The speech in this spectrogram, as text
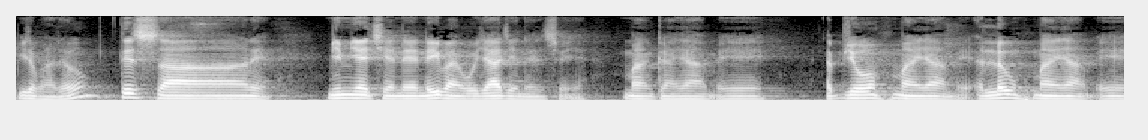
ပြီးတော့မှာတော့သစ္စာတဲ့မြင့်မြတ်ခြင်းနဲ့နိဗ္ဗာန်ကိုရခြင်းနဲ့ဆိုရင်မှန်ကန်ရမယ်အပြောမှန်ရမယ်အလုံးမှန်ရမယ်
